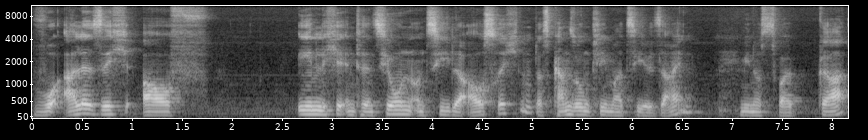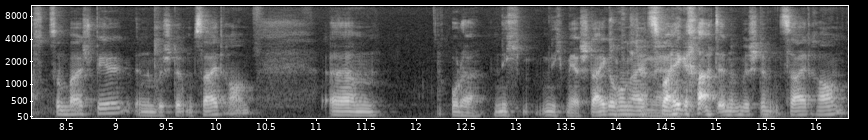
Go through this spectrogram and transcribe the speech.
wo alle sich auf ähnliche Intentionen und Ziele ausrichten. Das kann so ein Klimaziel sein, minus 2 Grad zum Beispiel in einem bestimmten Zeitraum. Ähm, oder nicht, nicht mehr Steigerung als 2 Verstanden, Grad in einem bestimmten Zeitraum.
